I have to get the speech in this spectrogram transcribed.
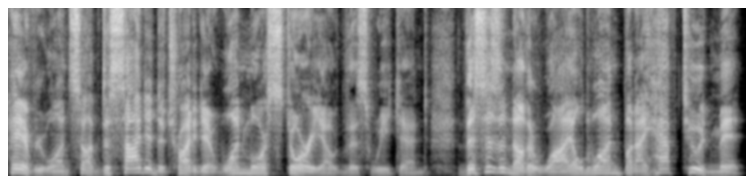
Hey everyone, so I've decided to try to get one more story out this weekend. This is another wild one, but I have to admit,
